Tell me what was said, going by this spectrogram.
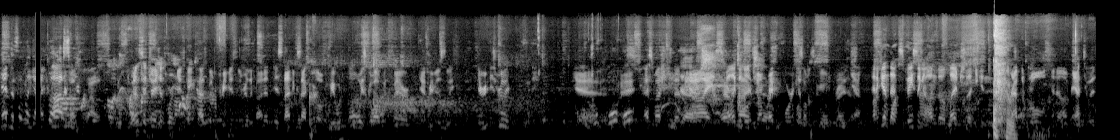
get this one like that. Awesome. One of the situations where Mew2King has been previously really bad at is that exact flow. We would always go out with Fair yeah, previously. He, re- he's really. Yeah. Okay. S smash is dead. Nice. I like the little jump right before it Something to go, right? Yeah. And again, that spacing on the ledge so that he can grab the rolls and uh, react to it.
